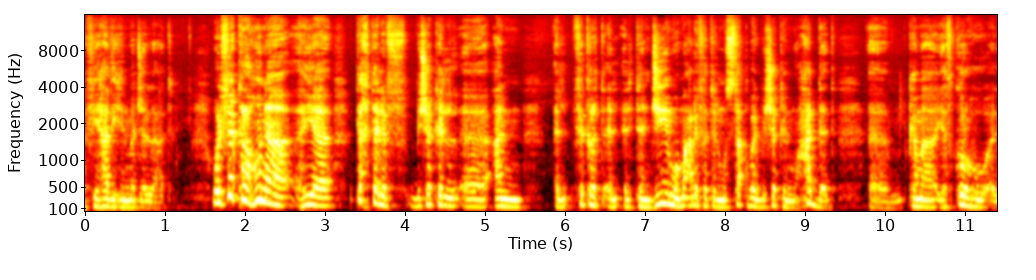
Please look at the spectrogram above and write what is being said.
في هذه المجلات. والفكرة هنا هي تختلف بشكل عن فكرة التنجيم ومعرفة المستقبل بشكل محدد كما يذكره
